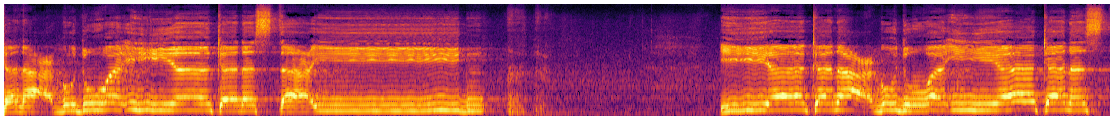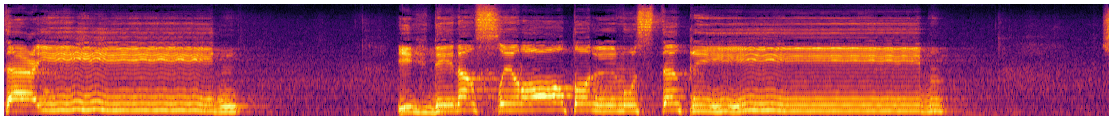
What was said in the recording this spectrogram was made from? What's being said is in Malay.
إياك نعبد وإياك نستعين. إياك نعبد وإياك نستعين. اهدنا الصراط المستقيم.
